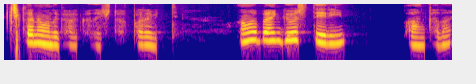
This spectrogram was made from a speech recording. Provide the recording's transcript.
Çıkaramadık arkadaşlar. Para bitti. Ama ben göstereyim bankadan.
